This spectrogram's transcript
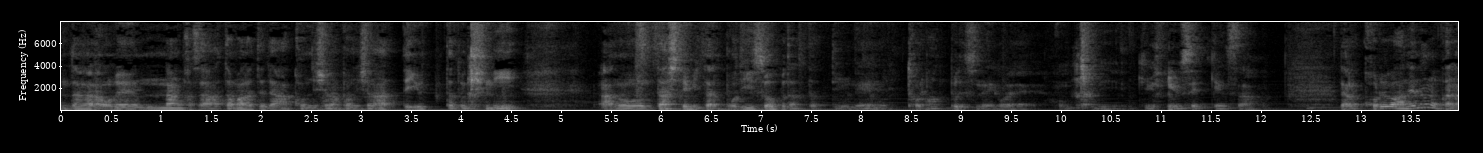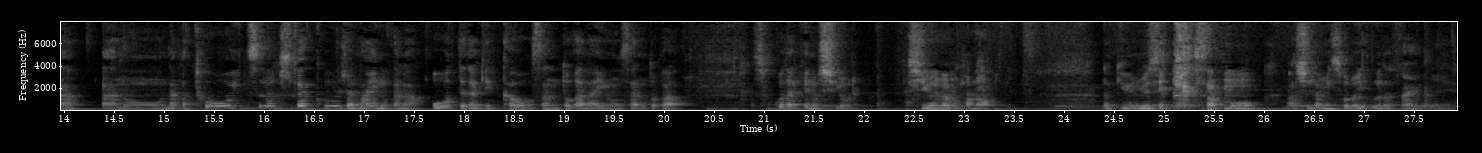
だから俺なんかさ、頭洗ってて、あ、コンディショナー、コンディショナーって言った時に、あの、出してみたらボディーソープだったっていうね、トラップですね、これ。本当に。牛乳石鹸さ。だからこれはあれなのかな？あのなんか統一の企画じゃないのかな？大手だけ花王さんとかライオンさんとかそこだけの仕様仕様なのかな？牛乳石鹸さんも足並み揃えてくださいよね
